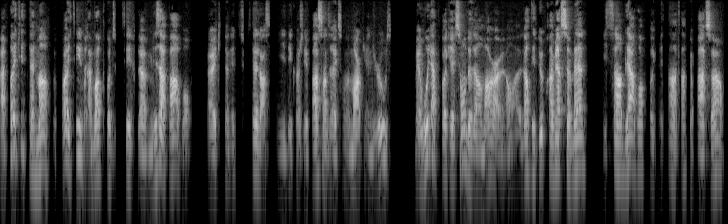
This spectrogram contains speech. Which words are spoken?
n'a pas été tellement, pas été vraiment productif. Là. Mis à part, bon, euh, qui tenait du succès lorsqu'il décoche des passes en direction de Mark Andrews. Mais oui, la progression de Lamar, lors des deux premières semaines, il semblait avoir progressé en tant que passeur.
